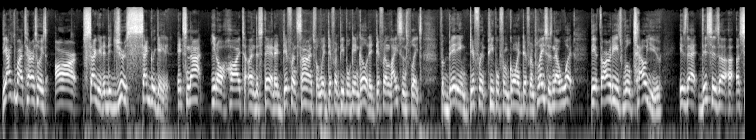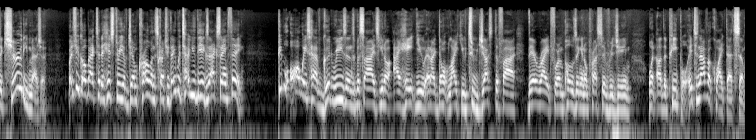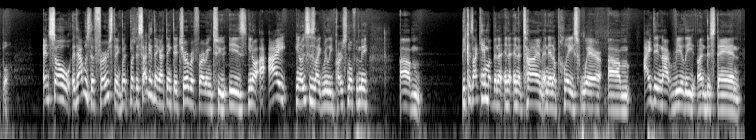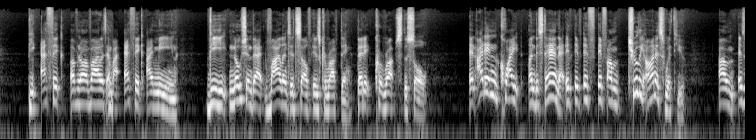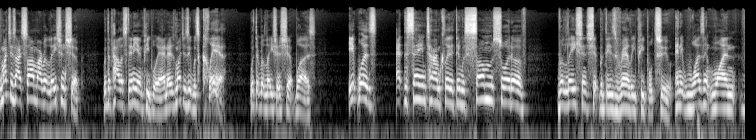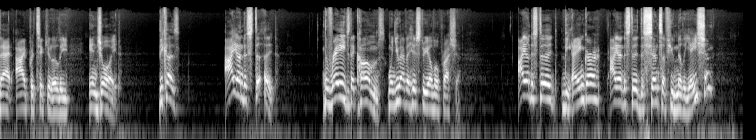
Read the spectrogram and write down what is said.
The occupied territories are segregated. The Jews segregated. It's not, you know, hard to understand. There are different signs for where different people can go. There are different license plates forbidding different people from going different places. Now, what the authorities will tell you is that this is a, a security measure. But if you go back to the history of Jim Crow in this country, they would tell you the exact same thing people always have good reasons besides, you know, I hate you and I don't like you to justify their right for imposing an oppressive regime on other people. It's never quite that simple. And so that was the first thing. But but the second thing I think that you're referring to is, you know, I, I you know, this is like really personal for me. Um, because I came up in a, in a, in a time and in a place where um, I did not really understand the ethic of nonviolence. And by ethic, I mean the notion that violence itself is corrupting, that it corrupts the soul. And I didn't quite understand that. If, if, if, if I'm truly honest with you, um, as much as I saw my relationship with the Palestinian people there, and as much as it was clear what the relationship was, it was at the same time clear that there was some sort of relationship with the Israeli people too. And it wasn't one that I particularly enjoyed. Because I understood the rage that comes when you have a history of oppression. I understood the anger. I understood the sense of humiliation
